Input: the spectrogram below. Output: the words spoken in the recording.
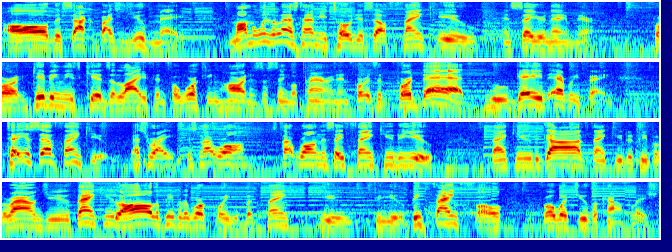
all the sacrifices you've made. Mama, when's the last time you told yourself thank you and say your name there? For giving these kids a life and for working hard as a single parent and for, for a dad who gave everything. Tell yourself thank you. That's right. It's not wrong. It's not wrong to say thank you to you. Thank you to God. Thank you to people around you. Thank you to all the people that work for you. But thank you to you. Be thankful for what you've accomplished.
